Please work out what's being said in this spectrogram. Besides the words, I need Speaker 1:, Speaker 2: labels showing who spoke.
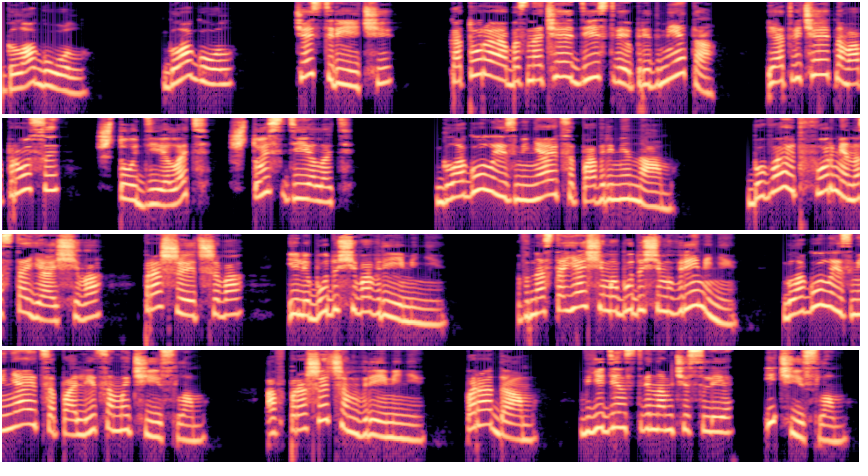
Speaker 1: Глагол. Глагол – часть речи, которая обозначает действие предмета и отвечает на вопросы «что делать?», «что сделать?». Глаголы изменяются по временам. Бывают в форме настоящего, прошедшего или будущего времени. В настоящем и будущем времени глаголы изменяются по лицам и числам, а в прошедшем времени – по родам, в единственном числе и числам.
